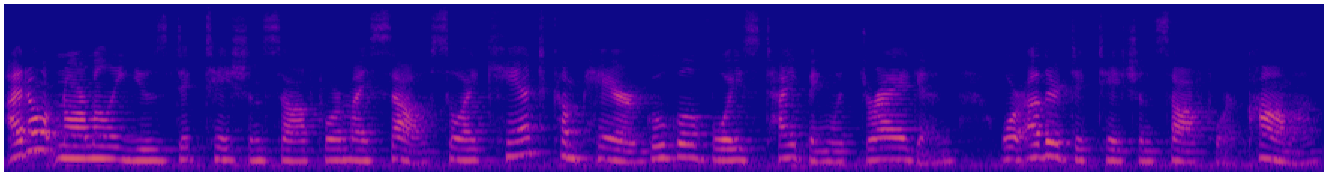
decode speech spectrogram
I don't normally use dictation software myself, so I can't compare Google Voice typing with Dragon or other dictation software, comma,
